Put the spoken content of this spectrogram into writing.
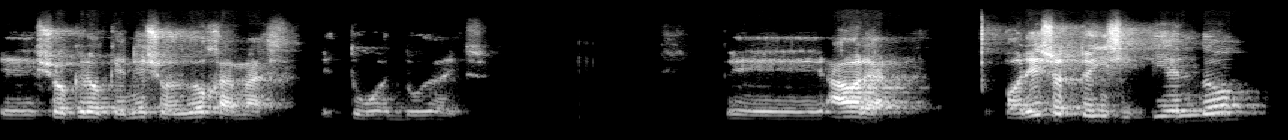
eh, yo creo que en ellos dos jamás estuvo en duda eso. ahora, por eso estoy insistiendo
